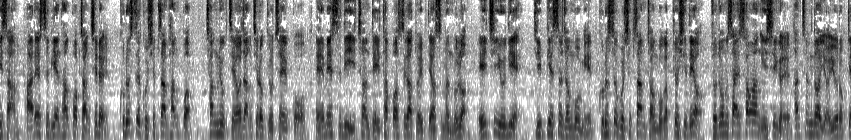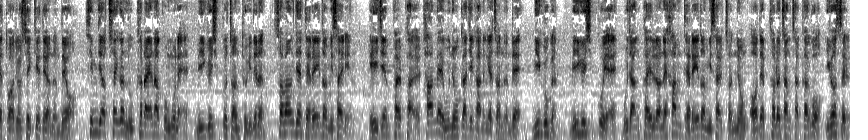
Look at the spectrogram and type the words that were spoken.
A323 RSBN 항법 장치를 쿠르스 93 항법 착륙 제어 장치로 교체했고 MSD 2000 데이터 버스가 도입되었음은 물론 HUD에 GPS 정보 및 쿠르스 93 정보가 표시되어 조종사의 상황 인식을 한층 더 여유롭게 도와줄 수 있게 되었는데요. 심지어 최근 우크라이나 공군의 미그 19 전투기들은 서방제 대레이더 미사일인 AGM-88 함의 운용까지 가능해졌는데 미국은 미그 19에 무장 pylon의 HARM 대레이더 미사일 전용 어댑터를 장착하고 이것을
